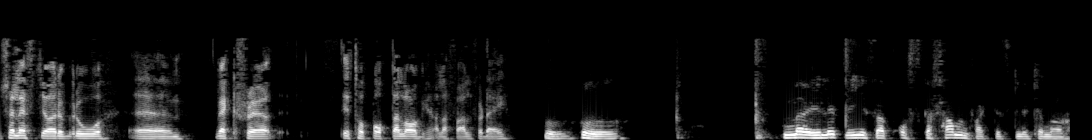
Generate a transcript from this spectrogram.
Skellefteå, Örebro, eh, Växjö, det är topp åtta lag i alla fall för dig. Mm. Mm. Möjligtvis att Oskarshamn faktiskt skulle kunna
